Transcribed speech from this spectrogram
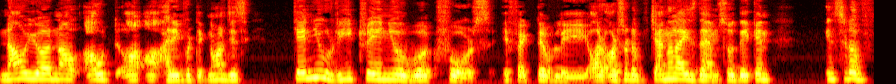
Now you are now out uh, uh hiring for technologies can you retrain your workforce effectively or, or sort of channelize them so they can instead of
